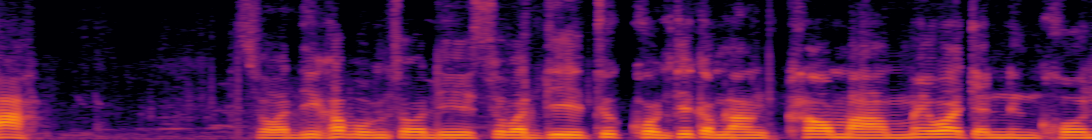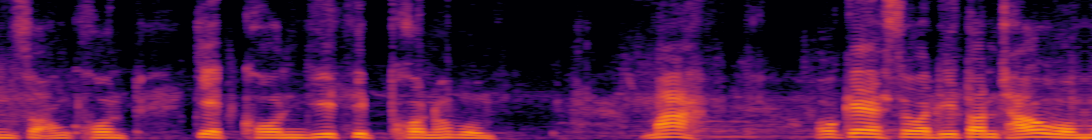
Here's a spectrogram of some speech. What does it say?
มา สวัสดีครับผมสวัสดีสวัสดีทุกคนที่กำลังเข้ามาไม่ว่าจะหนึ่งคนสองคนเจ็ดคนยี่สิบคนครับผม มาโอเค สวัสดีตอนเช้าผม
